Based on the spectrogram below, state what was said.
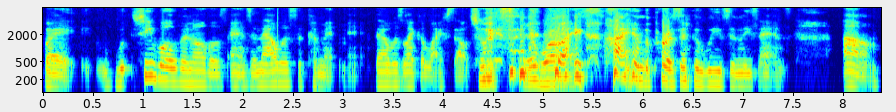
But she wove in all those ends, and that was a commitment. That was like a lifestyle choice. It was. like I am the person who weaves in these ends. Um,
